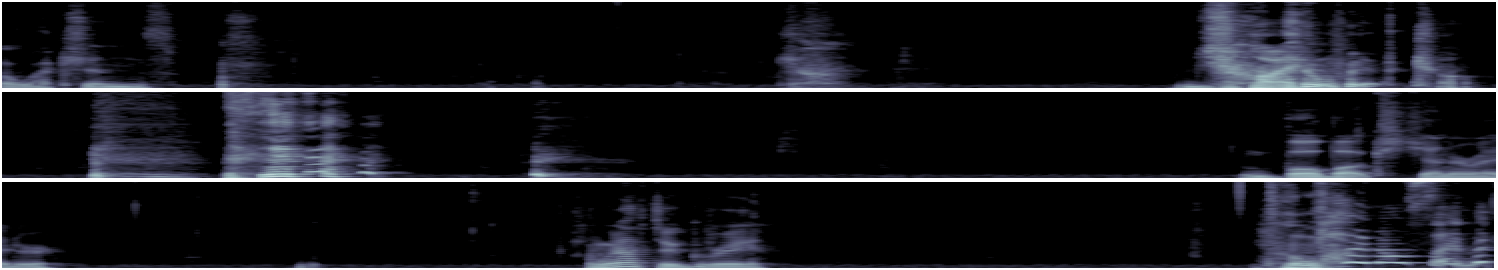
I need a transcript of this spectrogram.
Elections. Dry with cum. Bobux generator. I'm gonna have to agree. The line outside the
